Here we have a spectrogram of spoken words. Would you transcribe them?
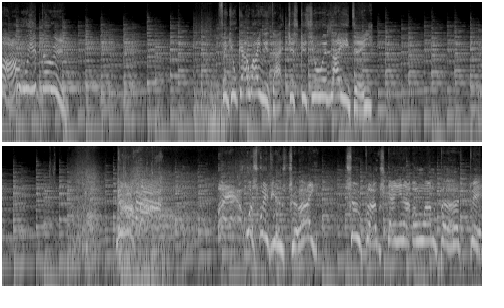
Ah, what are you doing? Think you'll get away with that just 'cause you're a lady? What's with you two, eh? Two blokes ganging up on one bird bit.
